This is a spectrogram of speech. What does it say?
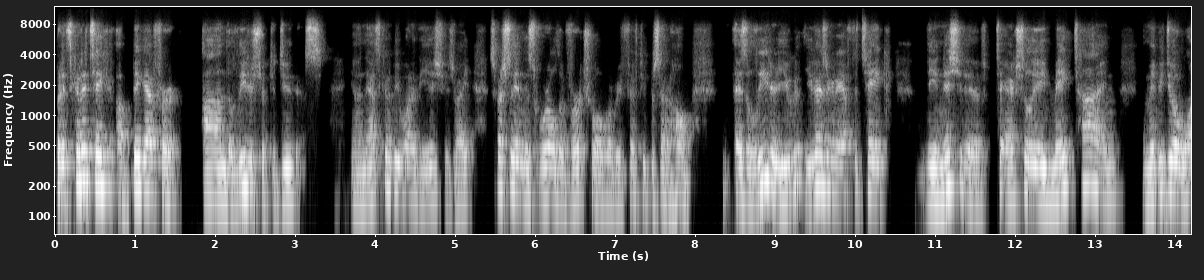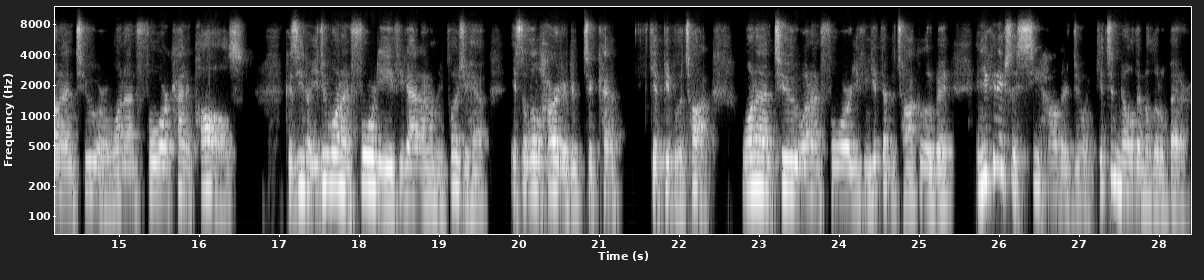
But it's going to take a big effort on the leadership to do this. You know, and that's going to be one of the issues, right? Especially in this world of virtual where we're 50% at home. As a leader, you, you guys are going to have to take the initiative to actually make time and maybe do a one on two or one on four kind of calls. Because, you know, you do one on 40, if you got, I don't know how many employees you have, it's a little harder to, to kind of get people to talk. One on two, one on four, you can get them to talk a little bit and you can actually see how they're doing, get to know them a little better,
